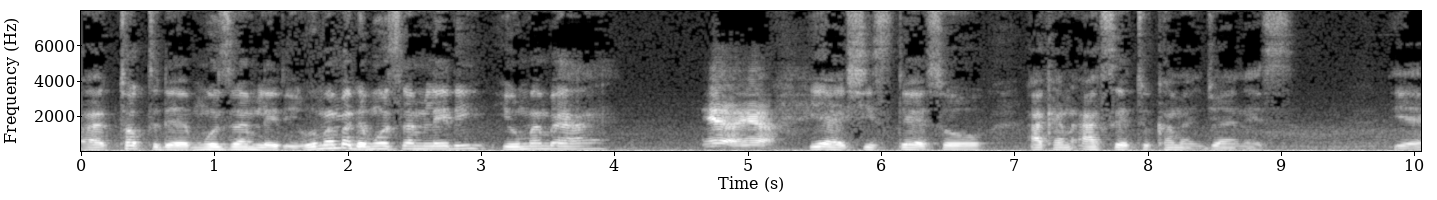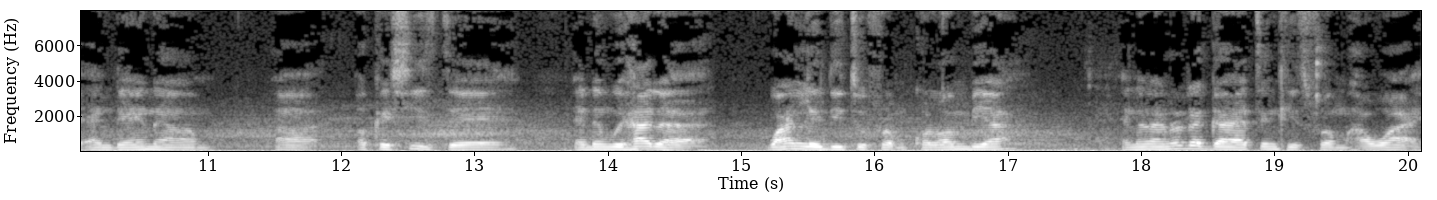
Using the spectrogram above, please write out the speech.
uh, talked to the Muslim lady. Remember the Muslim lady? You remember her? Yeah, yeah. Yeah, she's there, so I can ask her to come and join us. Yeah, and then, um, uh, okay, she's there. And then we had uh, one lady too from Colombia, and then another guy, I think he's from Hawaii.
